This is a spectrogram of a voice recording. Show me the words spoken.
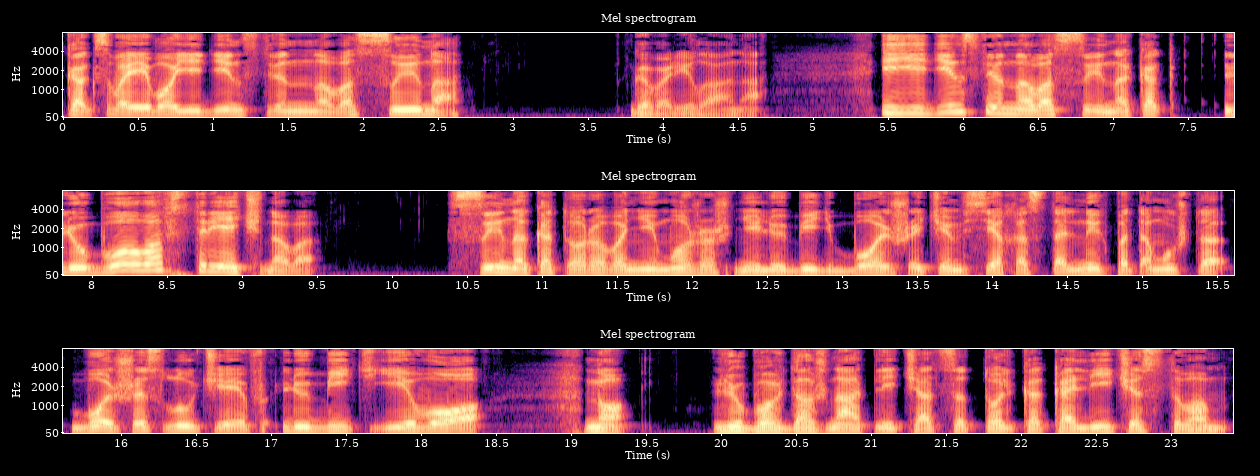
как своего единственного сына, — говорила она, — и единственного сына, как любого встречного, сына которого не можешь не любить больше, чем всех остальных, потому что больше случаев любить его. Но любовь должна отличаться только количеством,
